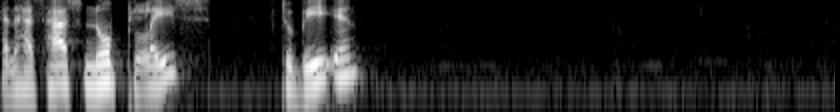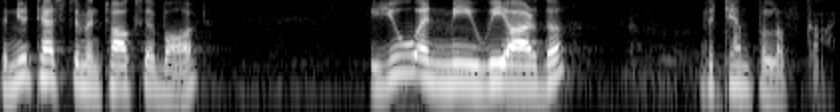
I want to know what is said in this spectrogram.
and has has no place to be in. The New Testament talks about you and me, we are the, the temple of God.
